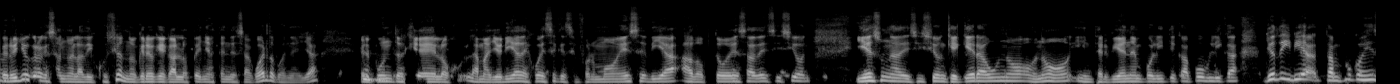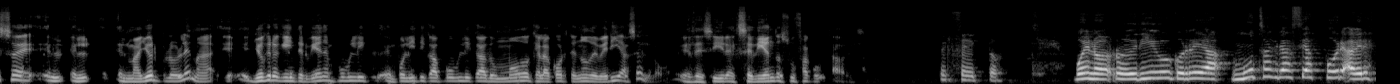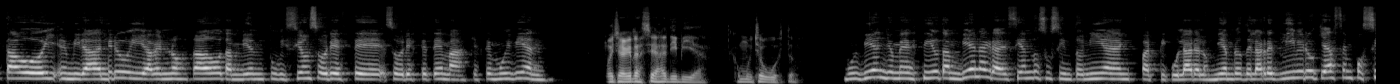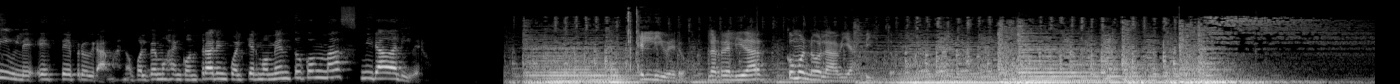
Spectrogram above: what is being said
Pero yo creo que esa no es la discusión, no creo que Carlos Peña esté en desacuerdo con ella. El punto es que la mayoría de jueces que se formó ese día adoptó esa decisión y es una decisión que quiera uno o no interviene en política pública. Yo diría, tampoco es ese el, el, mayor problema. Eh, yo creo que interviene en, en política pública de un modo que la Corte no debería hacerlo, es decir, excediendo sus facultades. Perfecto. Bueno, Rodrigo Correa, muchas gracias por haber estado hoy en Mirada y habernos dado también tu visión sobre este, sobre este tema. Que estés muy bien. Muchas gracias a ti, Pía. Con mucho gusto. Muy bien, yo me despido también agradeciendo su sintonía, en particular a los miembros de la Red Libero que hacen posible este programa. Nos volvemos a encontrar en cualquier momento con más Mirada Libero. El Libero, la realidad como no la habías visto.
